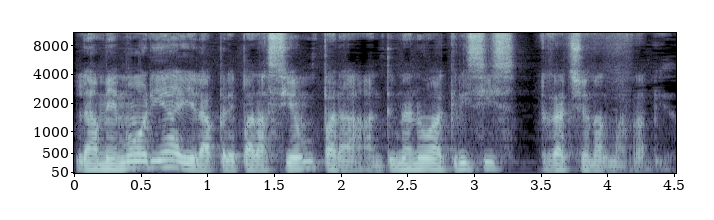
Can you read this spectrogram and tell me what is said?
la memoria y la preparación para, ante una nueva crisis, reaccionar más rápido.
